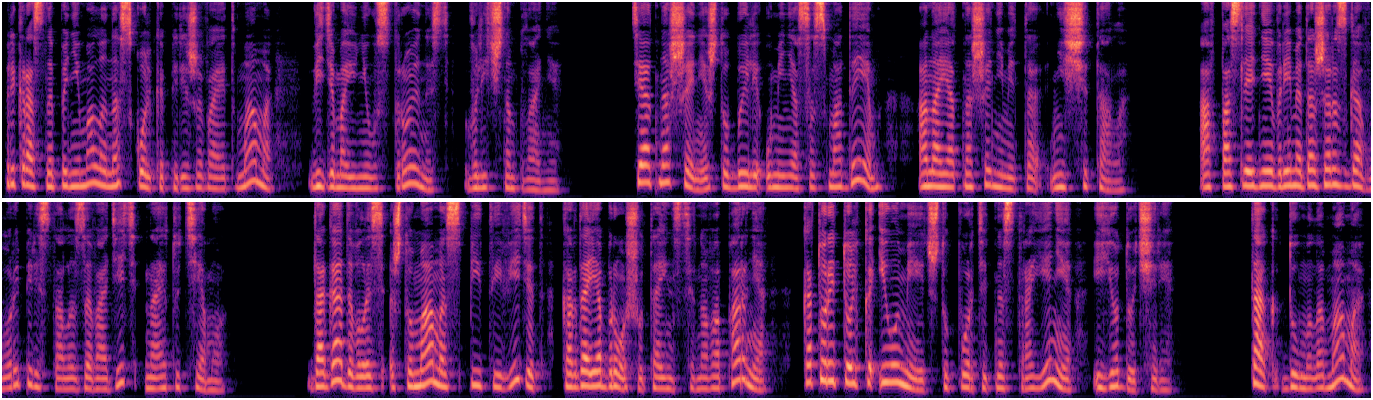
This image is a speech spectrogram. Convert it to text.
Прекрасно понимала, насколько переживает мама, видя мою неустроенность в личном плане. Те отношения, что были у меня со Смодеем, она и отношениями-то не считала а в последнее время даже разговоры перестала заводить на эту тему. Догадывалась, что мама спит и видит, когда я брошу таинственного парня, который только и умеет, что портить настроение ее дочери. Так думала мама,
